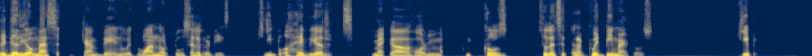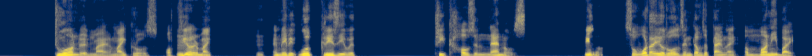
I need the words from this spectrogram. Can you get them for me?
trigger your massive campaign with one or two celebrities. Keep a heavier mega or macros. So let's say there are 20 macros. Keep 200 mi- micros or hmm. 300 mm. micros. Mm. And maybe go crazy with 3000 nanos. You know. So what are your roles in terms of timeline? A money bite.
